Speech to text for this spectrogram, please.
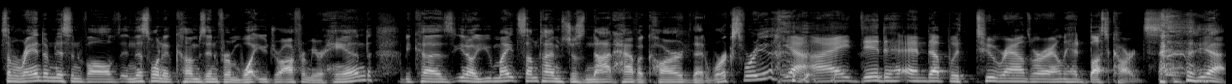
some randomness involved. In this one, it comes in from what you draw from your hand because you know you might sometimes just not have a card that works for you. yeah, I did end up with two rounds where I only had bus cards. yeah.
